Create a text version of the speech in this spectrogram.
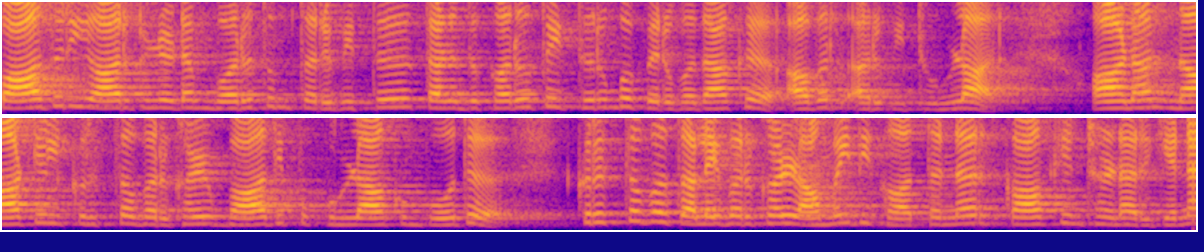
பாதிரியார்களிடம் வருத்தம் தெரிவித்து தனது கருத்தை திரும்பப் பெறுவதாக அவர் அறிவித்துள்ளார். ஆனால் நாட்டில் கிறிஸ்தவர்கள் பாதிப்புக்குள்ளாகும் போது கிறிஸ்தவ தலைவர்கள் அமைதி காத்தனர் காக்கின்றனர் என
